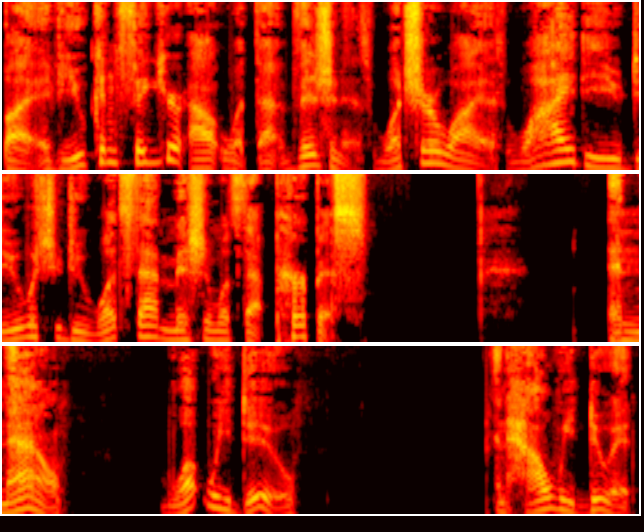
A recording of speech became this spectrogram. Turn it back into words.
But if you can figure out what that vision is, what your why is, why do you do what you do? What's that mission? What's that purpose? And now what we do and how we do it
